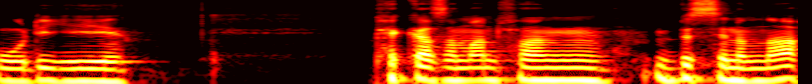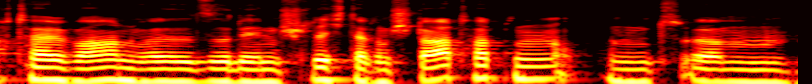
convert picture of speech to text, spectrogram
wo die Packers am Anfang ein bisschen im Nachteil waren, weil sie den schlechteren Start hatten und ähm,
